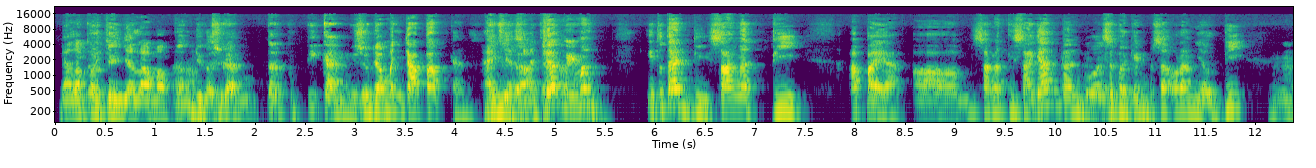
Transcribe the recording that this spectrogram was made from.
Dalam Itu- perjanjian lama pun eh, juga, sudah terbuktikan gitu. sudah mencatatkan. Hanya Sudah saja mencatatkan. memang itu tadi sangat di apa ya em, sangat disayangkan bahwa Hmm. sebagian besar orang Yahudi Mm-mm.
